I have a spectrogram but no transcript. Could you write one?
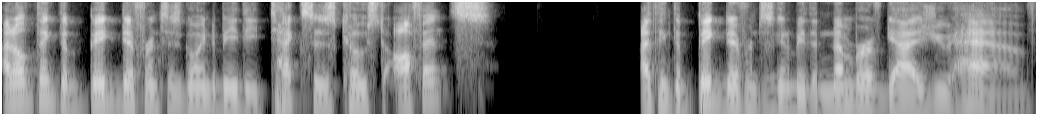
I don't think the big difference is going to be the Texas Coast offense I think the big difference is going to be the number of guys you have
